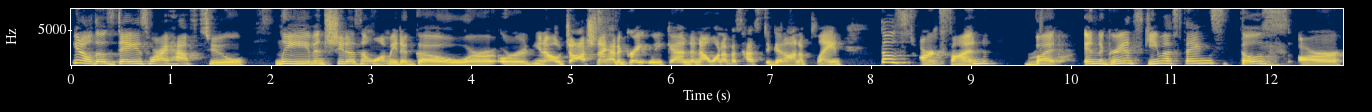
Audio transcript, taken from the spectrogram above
you know, those days where I have to leave and she doesn't want me to go, or, or, you know, Josh and I had a great weekend and now one of us has to get on a plane, those aren't fun. But in the grand scheme of things, those are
